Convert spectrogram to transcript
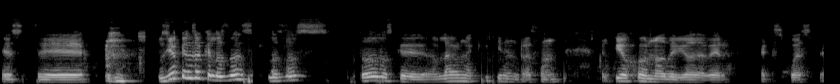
Este, pues yo pienso que los dos, los dos, todos los que hablaron aquí tienen razón. El Piojo no debió de haber expuesto,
